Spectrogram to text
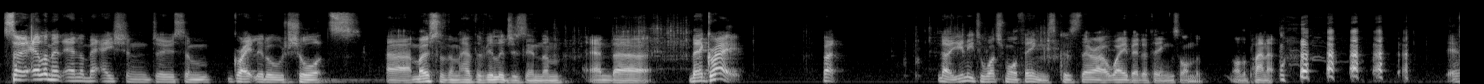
So Element Animation do some great little shorts. Uh, most of them have the villages in them, and uh, they're great. But no, you need to watch more things because there are way better things on the on the planet. yeah.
